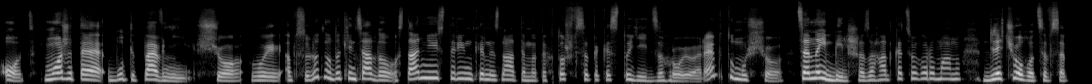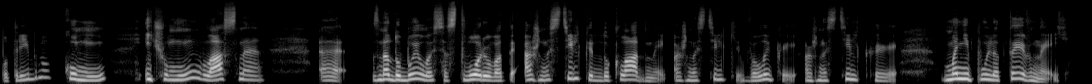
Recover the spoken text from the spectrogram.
От, можете бути певні, що ви абсолютно до кінця до останньої сторінки не знатимете, хто ж все-таки стоїть за грою Ереб, тому що це найбільша загадка цього роману. Для чого це все потрібно, кому і чому, власне, е, знадобилося створювати аж настільки докладний, аж настільки великий, аж настільки маніпулятивний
